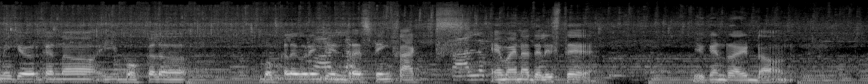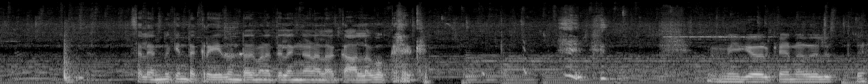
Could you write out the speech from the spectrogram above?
మీకు ఎవరికైనా ఈ బొక్కల బొక్కల గురించి ఇంట్రెస్టింగ్ ఫ్యాక్ట్స్ ఏమైనా తెలిస్తే యూ కెన్ రైట్ డౌన్ అసలు ఎందుకు ఇంత క్రేజ్ ఉంటుంది మన తెలంగాణలో? కాళ్ళ బొక్కలకి. మీకు ఎవరికైనా తెలిస్తే.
